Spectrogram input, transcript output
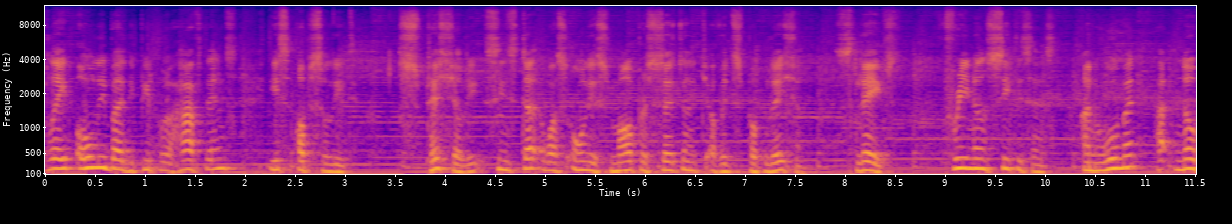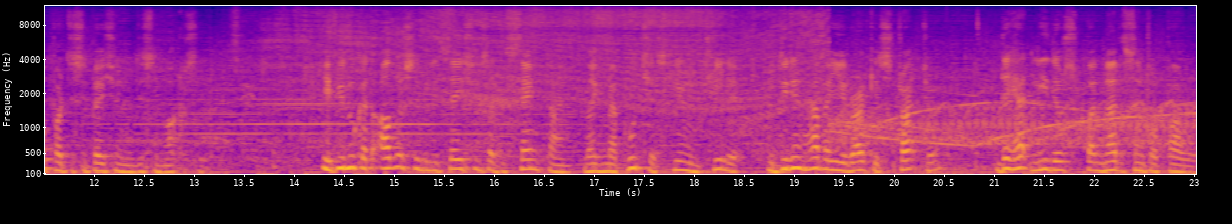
played only by the people of Athens is obsolete, especially since that was only a small percentage of its population. Slaves, free non-citizens and women had no participation in this democracy. If you look at other civilizations at the same time, like Mapuches here in Chile, who didn't have a hierarchy structure, they had leaders but not a central power.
